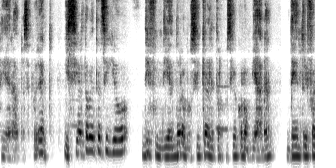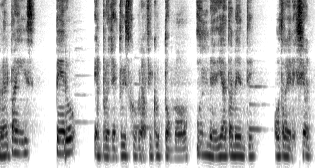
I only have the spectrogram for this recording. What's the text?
liderando ese proyecto. Y ciertamente siguió difundiendo la música electroacústica colombiana dentro y fuera del país, pero el proyecto discográfico tomó inmediatamente otra dirección.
